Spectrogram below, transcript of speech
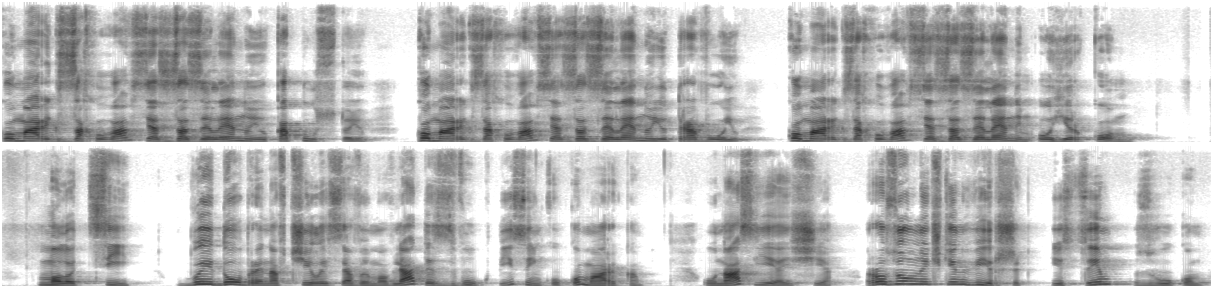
Комарик заховався за зеленою капустою. Комарик заховався за зеленою травою. Комарик заховався за зеленим огірком. Молодці! Ви добре навчилися вимовляти звук пісеньку комарика. У нас є ще розумничкін віршик із цим звуком.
